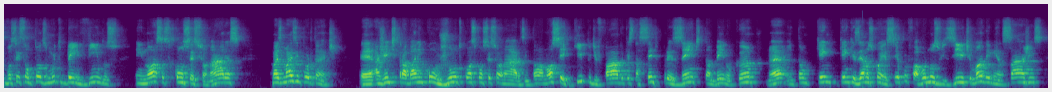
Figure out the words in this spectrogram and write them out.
vocês são todos muito bem-vindos em nossas concessionárias. Mas mais importante, é, a gente trabalha em conjunto com as concessionárias. Então, a nossa equipe de fábrica está sempre presente também no campo. Né? Então, quem, quem quiser nos conhecer, por favor, nos visite, mandem mensagens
